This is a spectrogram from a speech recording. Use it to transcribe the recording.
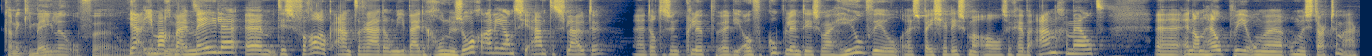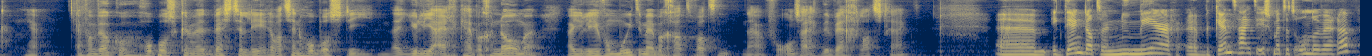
Kan ik je mailen? Of, uh, ja, je mag mij dat? mailen. Um, het is vooral ook aan te raden om je bij de Groene Zorgalliantie aan te sluiten. Uh, dat is een club uh, die overkoepelend is, waar heel veel specialismen al zich hebben aangemeld. en dan helpen we je om, om een start te maken. Ja. En van welke hobbels kunnen we het beste leren? Wat zijn hobbels die nou, jullie eigenlijk hebben genomen, waar jullie heel veel moeite mee hebben gehad, wat nou, voor ons eigenlijk de weg glad strijkt? Um, ik denk dat er nu meer uh, bekendheid is met het onderwerp.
